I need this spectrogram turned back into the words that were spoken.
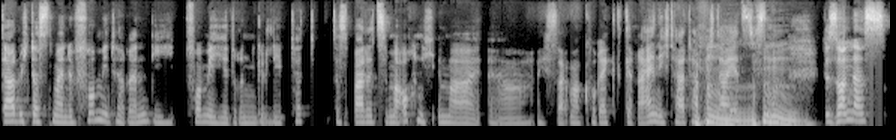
dadurch, dass meine Vormieterin, die vor mir hier drin gelebt hat, das Badezimmer auch nicht immer, ja, ich sage mal, korrekt gereinigt hat, habe ich da jetzt diesen besonders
